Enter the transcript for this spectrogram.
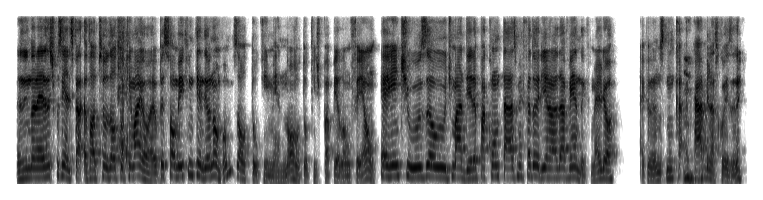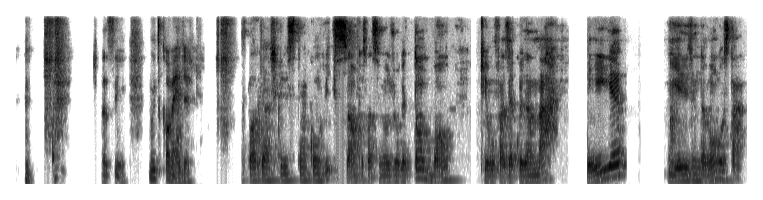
Mas na Indonésia, tipo assim, eles falam pra você usar o token maior. Aí o pessoal meio que entendeu, não, vamos usar o token menor, o token de papelão feião. E a gente usa o de madeira para contar as mercadorias na hora da venda, que é melhor. Aí pelo menos não uhum. cabe nas coisas, né? tipo assim, muito comédia. Eu acho que eles têm a convicção que assim, meu jogo é tão bom que eu vou fazer a coisa mais feia e eles ainda vão gostar.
